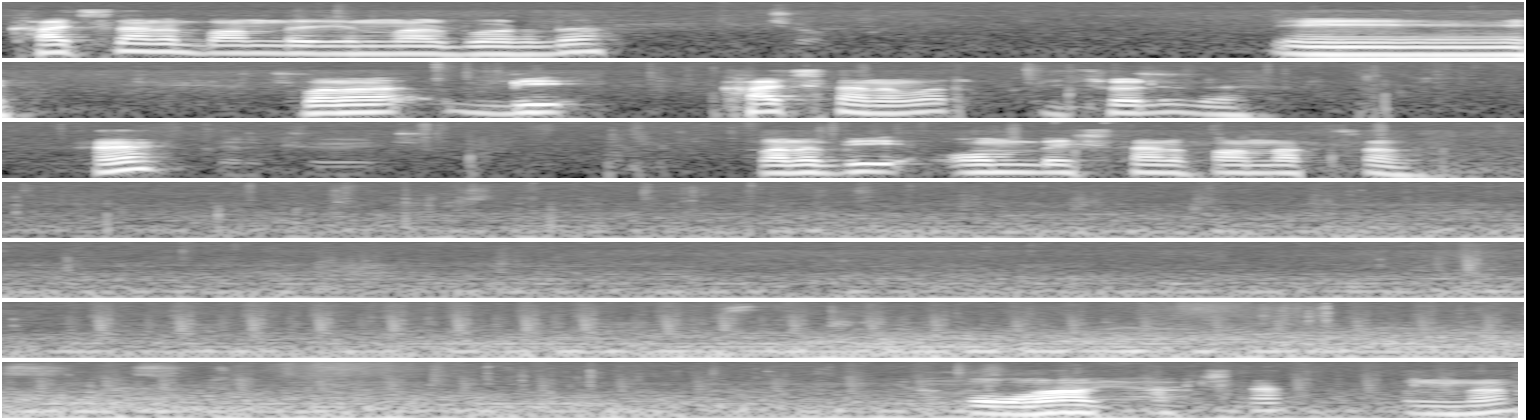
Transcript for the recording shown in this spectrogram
Kaç tane bandajın var bu arada? Çok. Ee, bana bir kaç tane var? Bir söyle de. He? 43. Bana bir 15 tane falan atsana. Oha kaç tane bundan?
